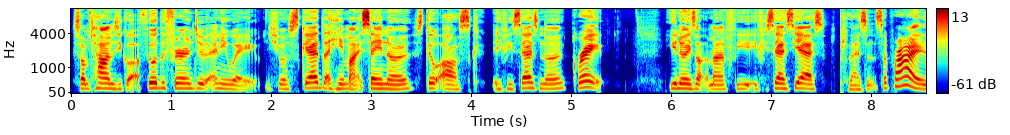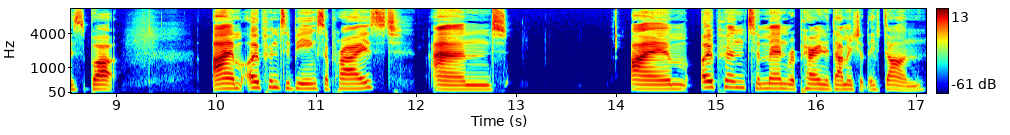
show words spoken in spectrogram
sometimes you got to feel the fear and do it anyway. If you're scared that he might say no, still ask. If he says no, great. You know he's not the man for you. If he says yes, pleasant surprise. But I'm open to being surprised and I'm open to men repairing the damage that they've done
